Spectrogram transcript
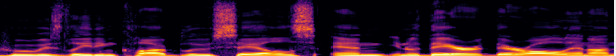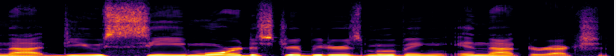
who is leading Cloud Blue sales, and you know they're they're all in on that. Do you see more distributors moving in that direction?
